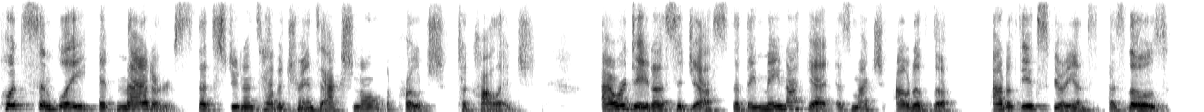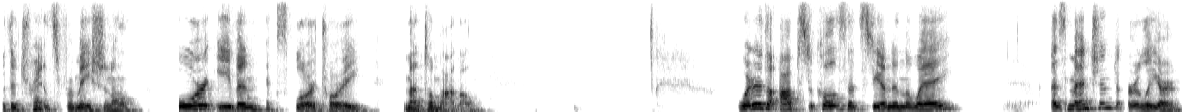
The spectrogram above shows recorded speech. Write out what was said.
Put simply, it matters that students have a transactional approach to college. Our data suggests that they may not get as much out of the out of the experience as those with a transformational or even exploratory mental model. What are the obstacles that stand in the way? As mentioned earlier,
